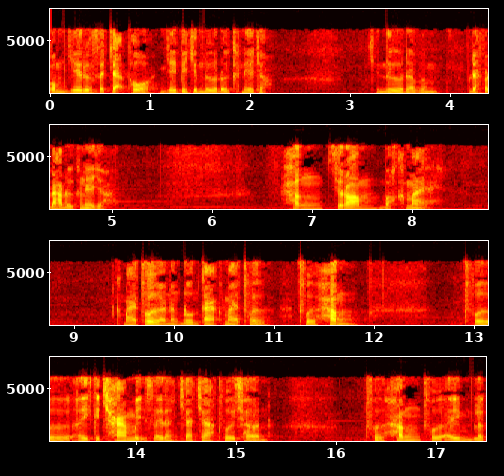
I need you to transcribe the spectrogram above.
កុំនិយាយរឿងសច្ចធម៌និយាយពីជំនឿដូចគ្នាចុះជំនឿដែលផ្ដេសផ្ដាស់ដូចគ្នាចុះហឹងច្រំរបស់ខ្មែរខ្មែរធ្វើអាហ្នឹងដូនតាខ្មែរធ្វើធ្វើហឹងធ្វើអីកឆាមិស្អីណាចាស់ចាស់ធ្វើច្រើនធ្វើហឹងធ្វើអីរំលឹក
